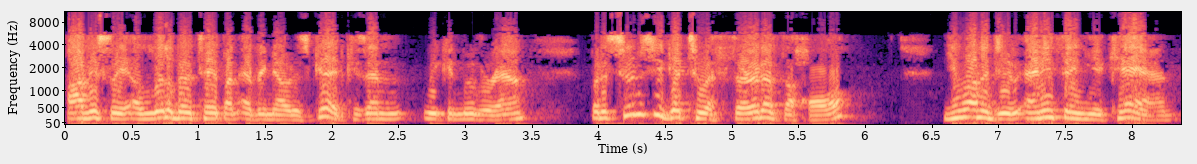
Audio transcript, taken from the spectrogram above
obviously a little bit of tape on every note is good because then we can move around. But as soon as you get to a third of the hole, you want to do anything you can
